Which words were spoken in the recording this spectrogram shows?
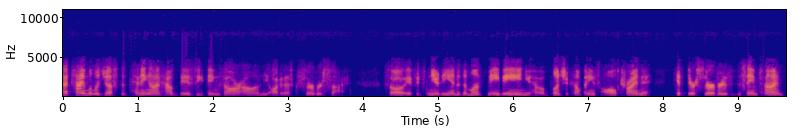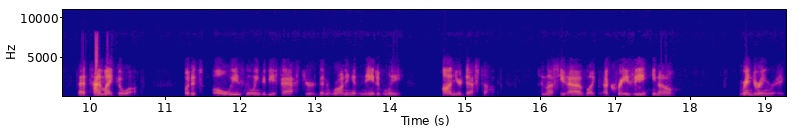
That time will adjust depending on how busy things are on the Autodesk server side. So if it's near the end of the month maybe, and you have a bunch of companies all trying to hit their servers at the same time, that time might go up but it's always going to be faster than running it natively on your desktop, unless you have like a crazy, you know, rendering rig.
